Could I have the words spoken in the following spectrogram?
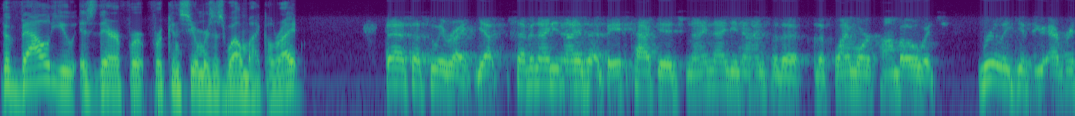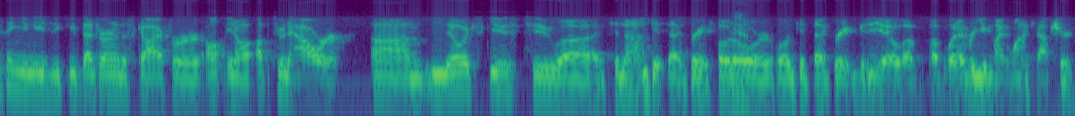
the value is there for, for consumers as well, Michael, right? That's absolutely right. Yep, seven ninety nine is that base package. Nine ninety nine for the for the Fly More combo, which really gives you everything you need to keep that drone in the sky for uh, you know up to an hour um, no excuse to uh, to not get that great photo yeah. or, or get that great video of, of whatever you might want to capture.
